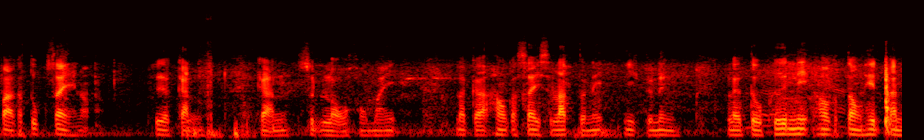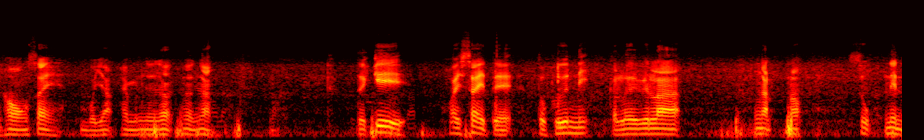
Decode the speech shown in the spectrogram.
ฝากระตุกใส่เนาะเพื่อกันการสุดหล่อของไม้ แล้วก็เราก็ใส่สลักตัวนี้อีกตัวหนึ่งแล้วตัวพื้นนี่เราก็ต้องเฮ็ดอันห้องใส่บ่อยากให้มันเงือกเงือกงักเนาะแต่กี้ค่อยใส่แต่ ตัวพื้นนี้ก็เลยเวลางัดเนาะสุกเน้น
